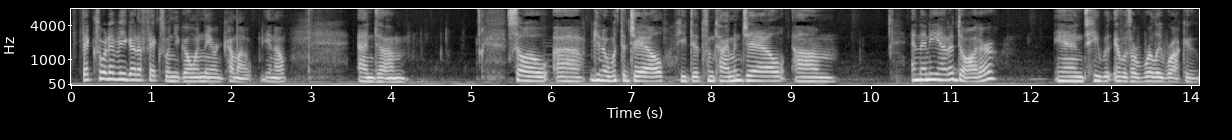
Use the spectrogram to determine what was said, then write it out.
Fix whatever you got to fix when you go in there and come out, you know? And um, so, uh, you know, with the jail, he did some time in jail. Um, and then he had a daughter, and he w- it was a really rocky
